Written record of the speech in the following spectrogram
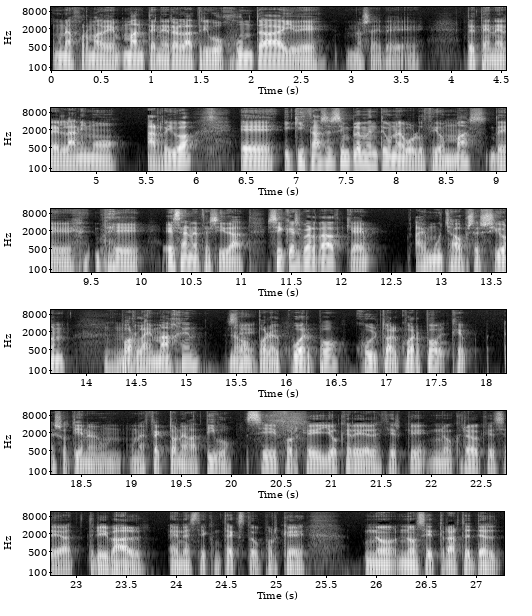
una forma de mantener a la tribu junta y de, no sé, de, de tener el ánimo arriba. Eh, y quizás es simplemente una evolución más de, de esa necesidad. Sí que es verdad que hay, hay mucha obsesión por la imagen, ¿no? Sí. Por el cuerpo, culto al cuerpo, Pues- que eso tiene un, un efecto negativo. Sí, porque yo quería decir que no creo que sea tribal en este contexto, porque no, no se trata del-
